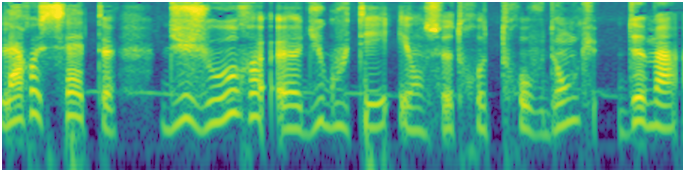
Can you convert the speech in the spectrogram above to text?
la recette du jour, euh, du goûter et on se retrouve donc demain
